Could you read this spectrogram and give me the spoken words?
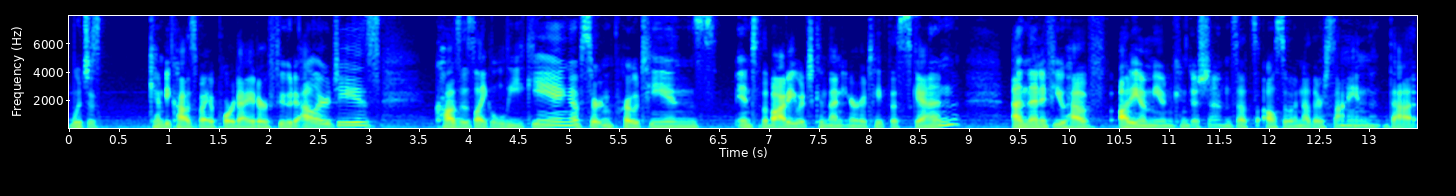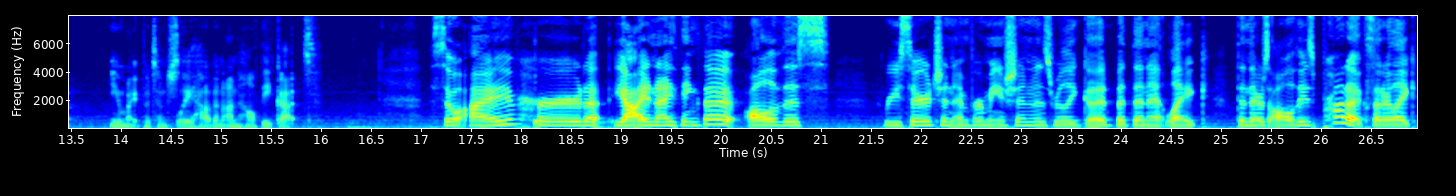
which is can be caused by a poor diet or food allergies, causes like leaking of certain proteins into the body, which can then irritate the skin. And then if you have autoimmune conditions, that's also another sign mm-hmm. that you might potentially have an unhealthy gut. So I've heard, yeah, and I think that all of this research and information is really good, but then it like, then there's all these products that are like,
